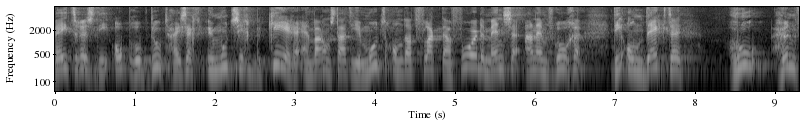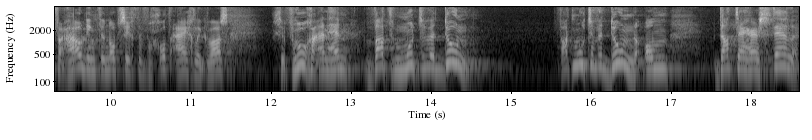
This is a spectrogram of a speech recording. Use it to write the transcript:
Petrus die oproep doet. Hij zegt, u moet zich bekeren. En waarom staat hier moet? Omdat vlak daarvoor de mensen aan hem vroegen, die ontdekten hoe hun verhouding ten opzichte van God eigenlijk was. Ze vroegen aan hem, wat moeten we doen? Wat moeten we doen om dat te herstellen?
